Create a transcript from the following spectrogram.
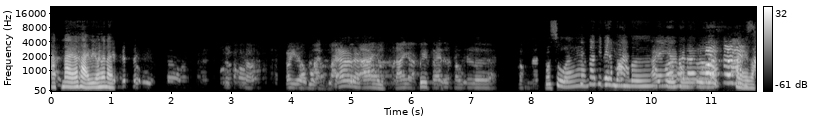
อะได้แล้วถ่ายวิดีโอให้หน่อยสวยที่เป็นบอลเบอร์อะไรวะ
